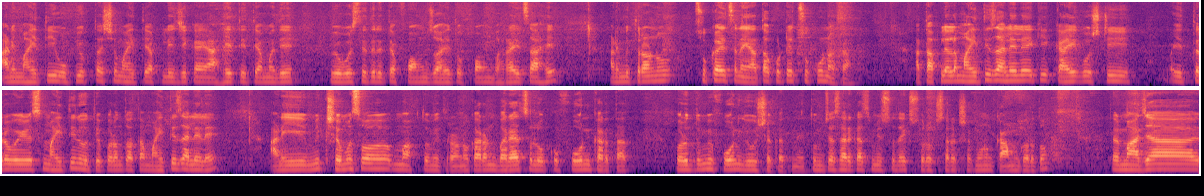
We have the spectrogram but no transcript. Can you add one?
आणि माहिती उपयुक्त अशी माहिती आपली जी काही आहे ती त्यामध्ये व्यवस्थितरित्या फॉर्म जो आहे तो फॉर्म भरायचा आहे. आणि मित्रांनो चुकायचं नाही. आता कुठे चुकू नका. आता आपल्याला माहिती झालेलं आहे की काही गोष्टी इतर वेळेस माहिती नव्हती परंतु आता माहिती झालेलं आहे. आणि मी क्षमस्व मागतो मित्रांनो कारण बऱ्याच लोक फोन करतात परंतु मी फोन घेऊ शकत नाही. तुमच्यासारखाच मी सुद्धा एक सुरक्षा रक्षक म्हणून काम करतो. तर माझ्या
